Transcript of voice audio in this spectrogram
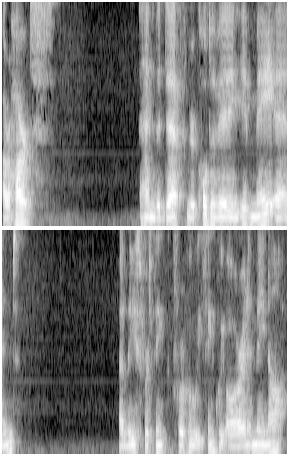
Our hearts and the depth we're cultivating, it may end at least for think for who we think we are, and it may not.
